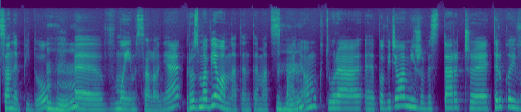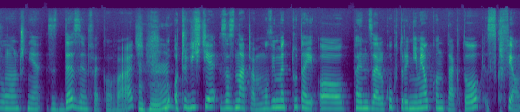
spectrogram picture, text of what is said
sanepidu mhm. E, w moim salonie. Rozmawiałam na ten temat z mhm. panią, która e, powiedziała mi, że wystarczy tylko i wyłącznie zdezynfekować. Mhm. oczywiście zaznaczam, mówimy tutaj o pędzelku, który nie miał kontaktu z krwią.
